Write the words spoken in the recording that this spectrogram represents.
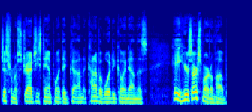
Just from a strategy standpoint, they've gone, kind of avoided going down this, hey, here's our smart home hub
